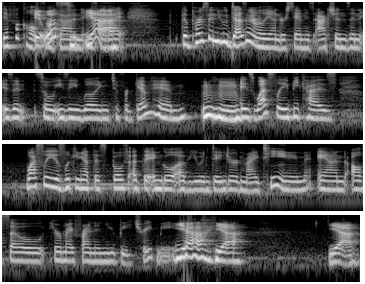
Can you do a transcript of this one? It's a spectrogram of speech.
difficult It for was, Gunn. Is yeah. that the person who doesn't really understand his actions and isn't so easy willing to forgive him Mm-hmm. is Wesley because. Wesley is looking at this both at the angle of you endangered my team and also you're my friend and you betrayed me. Yeah, yeah. Yeah.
